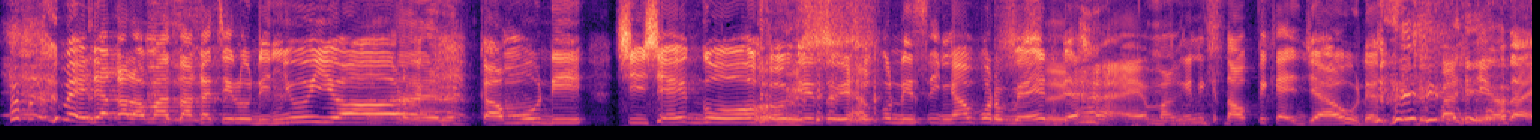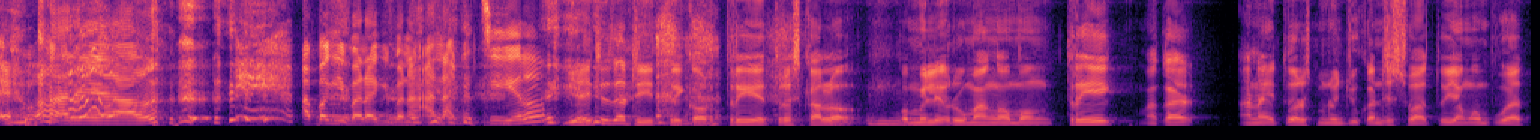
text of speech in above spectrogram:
Beda kalau masa kecil lu di New York, kamu di Chicago gitu ya, aku di Singapura beda. Emang ini topik kayak jauh dari kehidupan kita emang. Kareal. Apa gimana gimana anak kecil ya itu tadi trick or treat. Terus kalau pemilik rumah ngomong trick, maka anak itu harus menunjukkan sesuatu yang membuat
